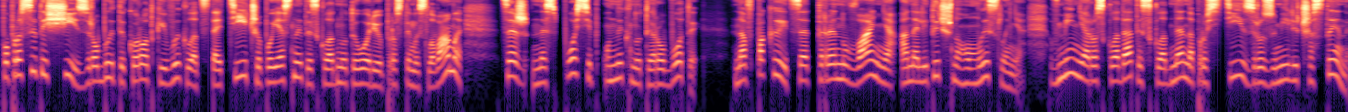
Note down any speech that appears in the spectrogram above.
Попросити щі зробити короткий виклад статті чи пояснити складну теорію простими словами – це ж не спосіб уникнути роботи. Навпаки, це тренування аналітичного мислення, вміння розкладати складне на прості, зрозумілі частини.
